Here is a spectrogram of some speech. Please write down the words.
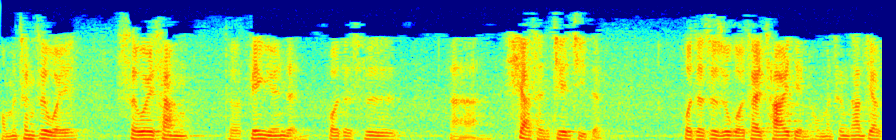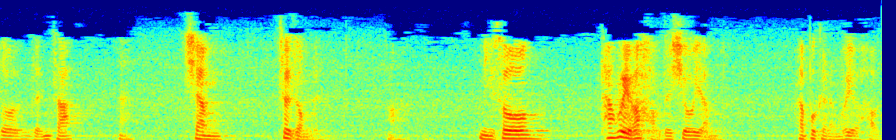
我们称之为社会上。的边缘人，或者是啊下层阶级的，或者是如果再差一点，我们称他叫做人渣啊，像这种人，你说他会有好的修养吗？他不可能会有好的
